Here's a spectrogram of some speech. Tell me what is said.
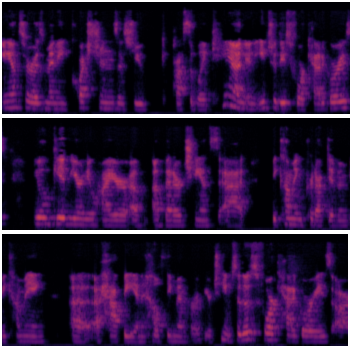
answer as many questions as you possibly can in each of these four categories, you'll give your new hire a, a better chance at becoming productive and becoming a, a happy and healthy member of your team. So those four categories are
